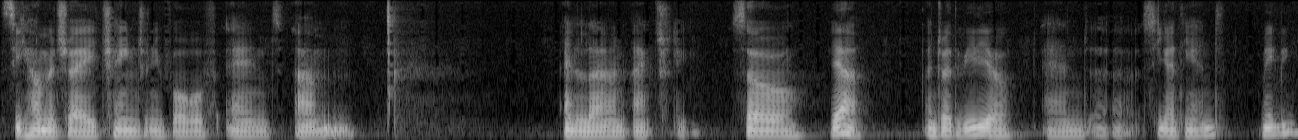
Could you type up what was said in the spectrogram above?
see how much I change and evolve and um, and learn actually. So yeah, enjoy the video and uh, see you at the end. Maybe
